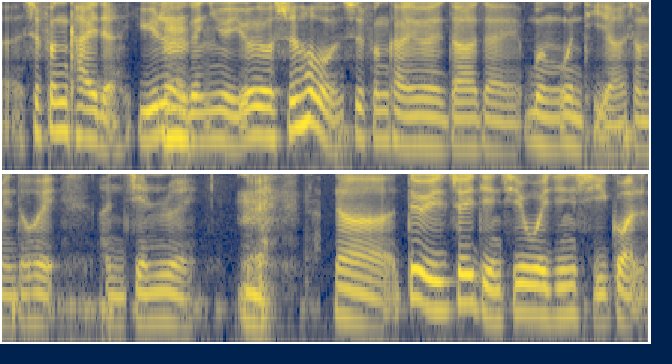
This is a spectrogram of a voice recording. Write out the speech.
呃是分开的，娱乐嗯跟音乐有有时候是分开，因为大家在问问题啊上面都会很尖锐。嗯对，那对于这一点，其实我已经习惯了。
